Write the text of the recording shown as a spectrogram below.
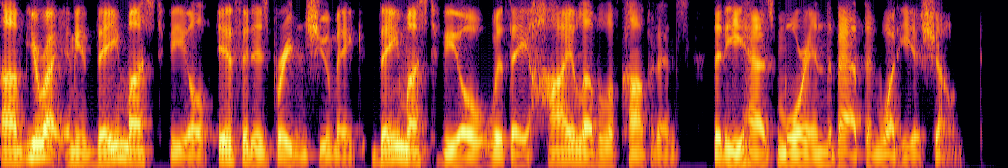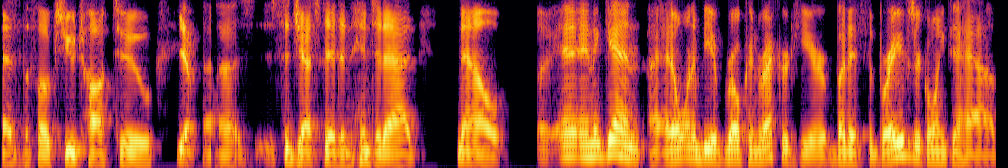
um, you're right. I mean, they must feel if it is Braden Shewmake, they must feel with a high level of confidence that he has more in the bat than what he has shown, as the folks you talked to yeah. uh, suggested and hinted at. Now, uh, and, again, I, I don't want to be a broken record here, but if the Braves are going to have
